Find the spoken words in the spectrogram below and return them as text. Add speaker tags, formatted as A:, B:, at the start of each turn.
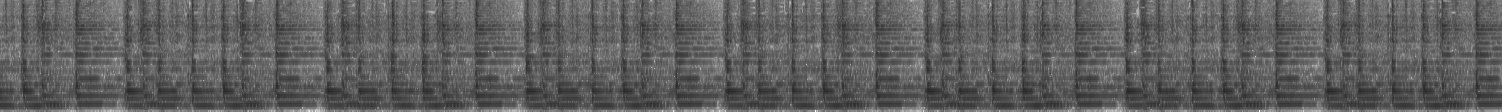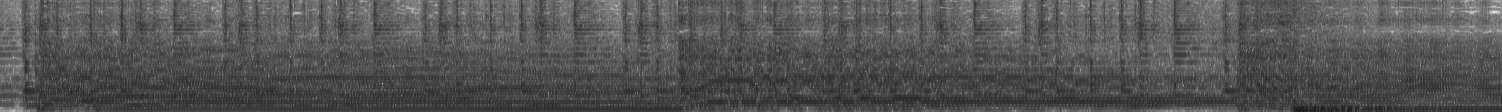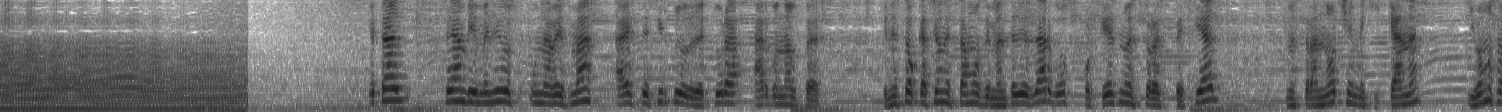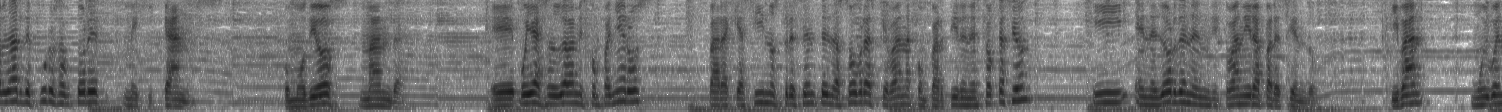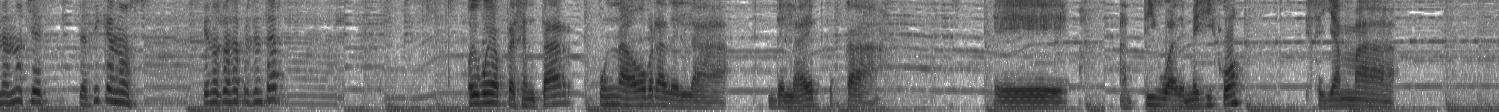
A: Música Bienvenidos una vez más a este círculo de lectura Argonautas. En esta ocasión estamos de manteles largos porque es nuestro especial, nuestra noche mexicana, y vamos a hablar de puros autores mexicanos, como Dios manda. Eh, voy a saludar a mis compañeros para que así nos presenten las obras que van a compartir en esta ocasión y en el orden en que van a ir apareciendo. Iván, muy buenas noches, platícanos, ¿qué nos vas a presentar?
B: Hoy voy a presentar una obra de la, de la época eh, antigua de México. Se llama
